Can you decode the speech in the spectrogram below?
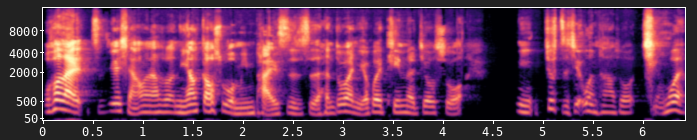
我后来直接想问他说：“你要告诉我名牌是不是？”很多人也会听了就说：“你就直接问他说，请问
